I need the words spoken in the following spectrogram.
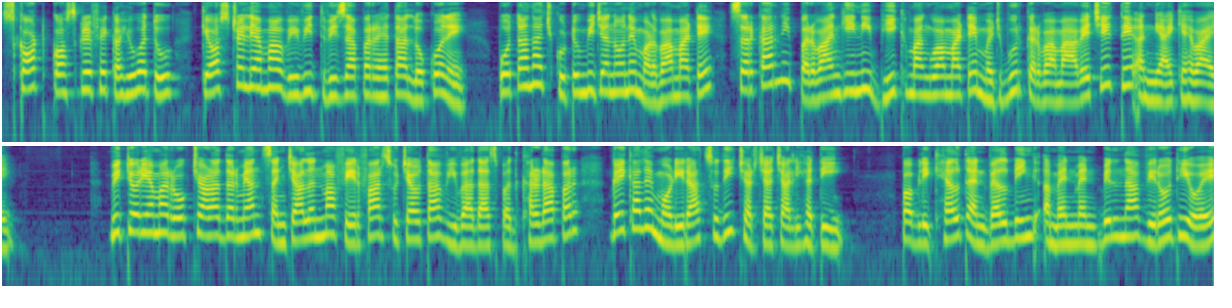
સ્કોટ કોસ્ગ્રિફે કહ્યું હતું કે ઓસ્ટ્રેલિયામાં વિવિધ વિઝા પર રહેતા લોકોને પોતાના જ કુટુંબીજનોને મળવા માટે સરકારની પરવાનગીની ભીખ માંગવા માટે મજબૂર કરવામાં આવે છે તે અન્યાય કહેવાય. વિક્ટોરિયામાં રોગચાળા દરમિયાન સંચાલનમાં ફેરફાર સૂચવતા વિવાદાસ્પદ ખરડા પર ગઈકાલે મોડી રાત સુધી ચર્ચા ચાલી હતી. Public health and wellbeing amendment બિલના વિરોધીઓએ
